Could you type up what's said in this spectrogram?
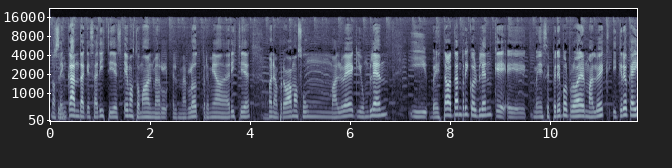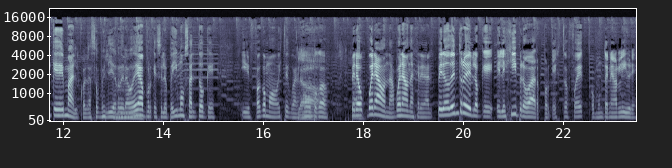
nos Sí. encanta, que es Aristides. Hemos tomado el, Merl- el Merlot premiado de Aristides. Bueno, probamos un Malbec y un blend. Y estaba tan rico el blend que eh, me desesperé por probar el Malbec. Y creo que ahí quedé mal con la sommelier de la Mm. bodega porque se lo pedimos al toque. Y fue como, viste, bueno, Claro. un poco... Pero Claro. buena onda, buena onda en general. Pero dentro de lo que elegí probar, porque esto fue como un tenedor libre,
